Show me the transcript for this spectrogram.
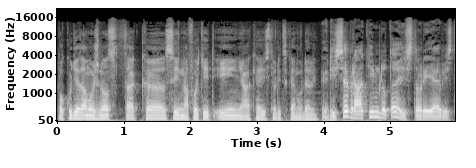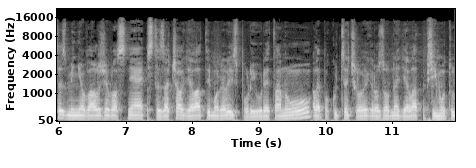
pokud je ta možnost, tak eh, si nafotit i nějaké historické modely. Když se vrátím do té historie, vy jste zmiňoval, že vlastně jste začal dělat ty modely z polyuretanu, ale pokud se člověk rozhodne dělat přímo tu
